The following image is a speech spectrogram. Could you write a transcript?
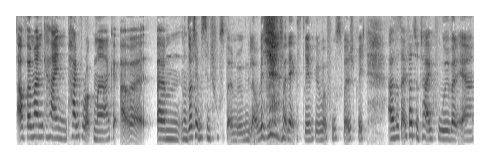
auch wenn man keinen Punkrock mag, aber ähm, man sollte ein bisschen Fußball mögen, glaube ich, weil er extrem viel über Fußball spricht. Aber es ist einfach total cool, weil er,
